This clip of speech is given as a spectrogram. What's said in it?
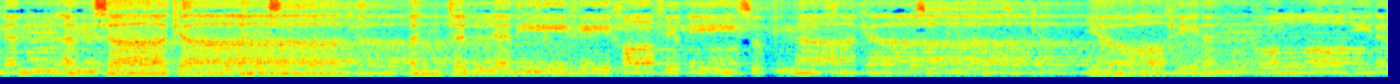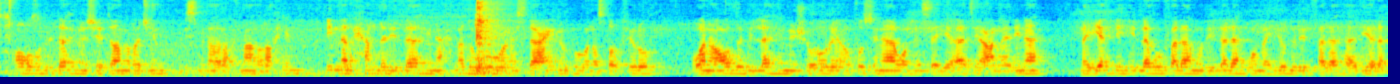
لن أنساك. أنت الذي في خافقي سكناك. يا راحلا والله أعوذ بالله من الشيطان الرجيم. بسم الله الرحمن الرحيم. إن الحمد لله نحمده ونستعينه ونستغفره ونعوذ بالله من شرور أنفسنا ومن سيئات أعمالنا. من يهده الله فلا مضل له ومن يضلل فلا هادي له.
